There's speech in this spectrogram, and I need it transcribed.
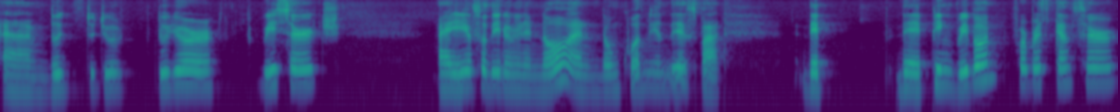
and do do do, do your research. I also didn't even know, and don't quote me on this, but the the pink ribbon for breast cancer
